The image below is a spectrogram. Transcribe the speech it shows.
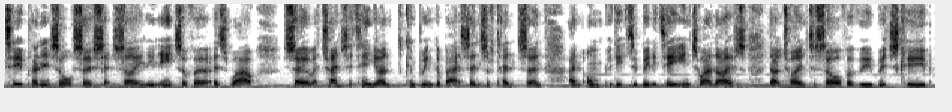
two planets also set in each other as well. So a transiting yod can bring about a sense of tension and unpredictability into our lives, like trying to solve a Rubik's Cube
